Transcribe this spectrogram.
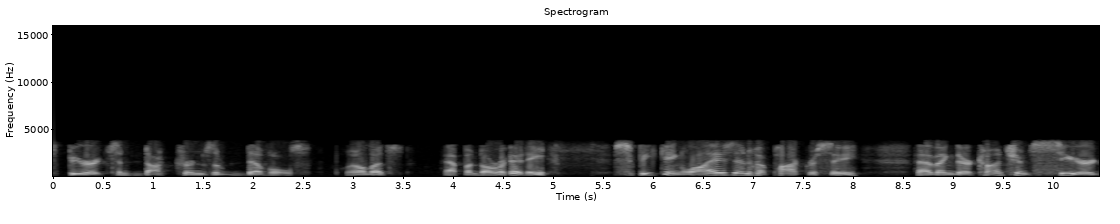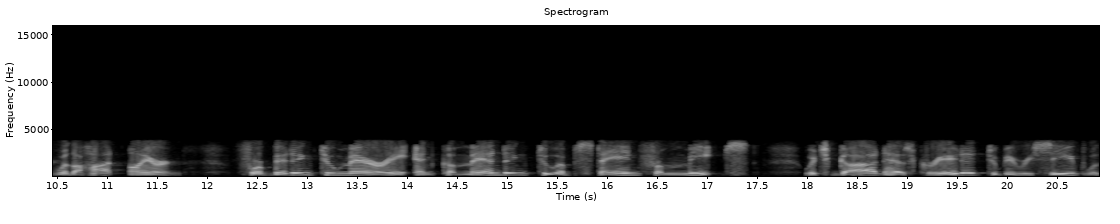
spirits and doctrines of devils. Well, that's happened already. Speaking lies and hypocrisy, having their conscience seared with a hot iron, forbidding to marry and commanding to abstain from meats, which God has created to be received with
